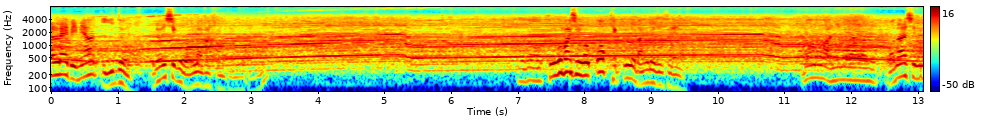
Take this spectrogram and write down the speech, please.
8랩이면 2등 이런 식으로 올라가시면 됩니다. 어, 궁금하신 거 꼭 댓글로 남겨주세요. 어, 아니면 원하시는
